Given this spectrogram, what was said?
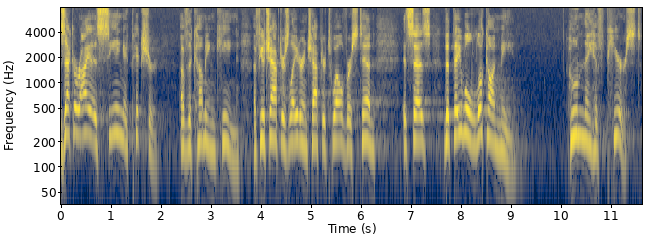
Zechariah is seeing a picture of the coming king. A few chapters later, in chapter 12, verse 10, it says that they will look on me, whom they have pierced,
